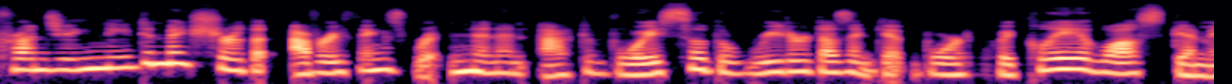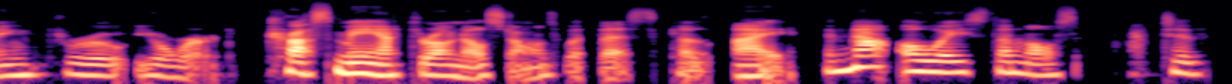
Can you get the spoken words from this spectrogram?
Friends, you need to make sure that everything's written in an active voice so the reader doesn't get bored quickly while skimming through your work. Trust me, I throw no stones with this because I am not always the most active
